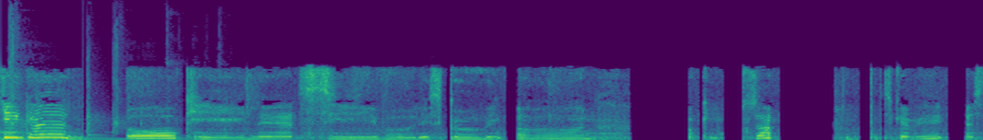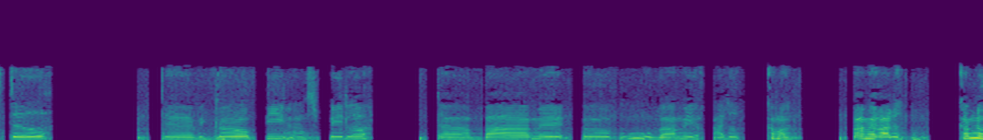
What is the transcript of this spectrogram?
Jingle! Okay, let's see what is going on. Okay, så skal vi afsted. There vi go. Bilen spiller. Der er varme på. Uh, varme i rettet. Kom on. Varme i rettet. Kom nu.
